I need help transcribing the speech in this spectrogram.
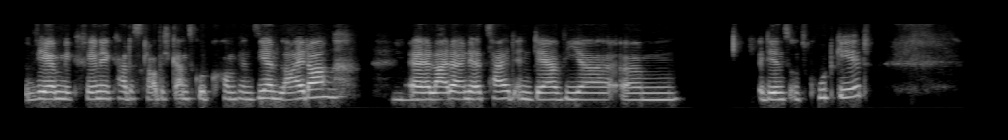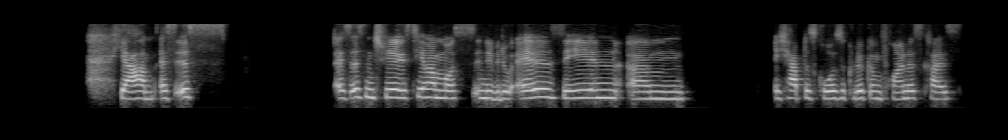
wir Migräniker das, glaube ich, ganz gut kompensieren, leider. Mhm. Äh, leider in der Zeit, in der wir, ähm, in denen es uns gut geht. Ja, es ist, es ist ein schwieriges Thema, man muss individuell sehen. Ähm, ich habe das große Glück im Freundeskreis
